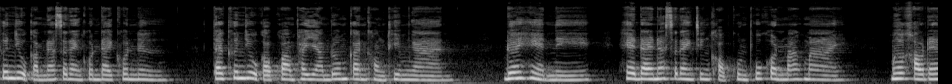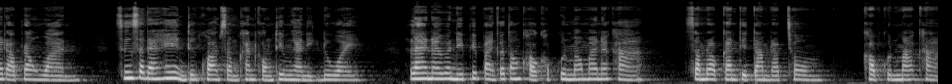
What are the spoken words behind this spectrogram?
ขึ้นอยู่กับนักแสดงคนใดคนหนึ่ง แต่ขึ้นอยู่กับความพยายามร่วมกันของทีมงาน ด้วยเหตุนี้ เหตุใดนักแสดงจึงขอบคุณผู้คนมากมาย เมื่อเขาได้รับรางวัล ซึ่งแสดงให้เห็นถึงความสำคัญของทีมงานอีกด้วย และในวันนี้พี่ปันก็ต้องขอขอบคุณมากๆนะคะสำหรับการติดตามรับชม ขอบคุณมากค่ะ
